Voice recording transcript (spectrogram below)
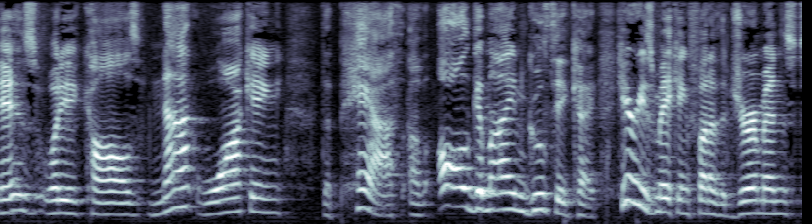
is what he calls not walking the path of allgemein Gültigkeit. Here he's making fun of the Germans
